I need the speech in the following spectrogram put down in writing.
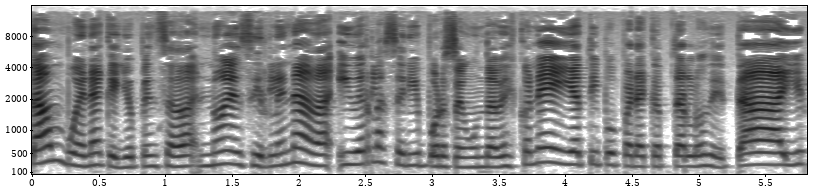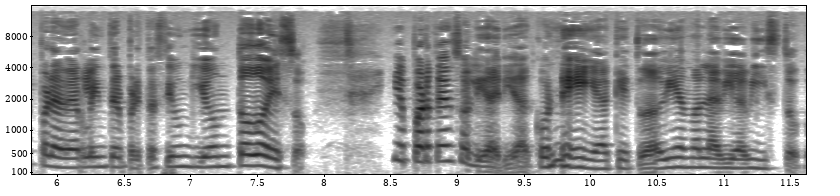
tan buena que yo pensaba no decirle nada y ver la serie por segunda vez con ella, tipo para captar los detalles, para ver la interpretación, guion, todo eso. Y aparte en solidaridad con ella, que todavía no la había visto.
